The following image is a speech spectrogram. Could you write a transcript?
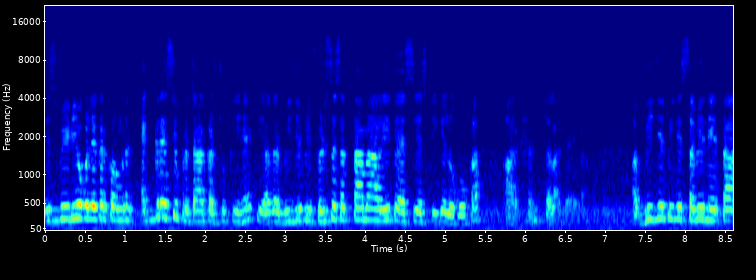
इस वीडियो को लेकर कांग्रेस एग्रेसिव प्रचार कर चुकी है कि अगर बीजेपी फिर से सत्ता में आ गई तो एस सी के लोगों का आरक्षण चला जाएगा। अब बीजेपी के सभी नेता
